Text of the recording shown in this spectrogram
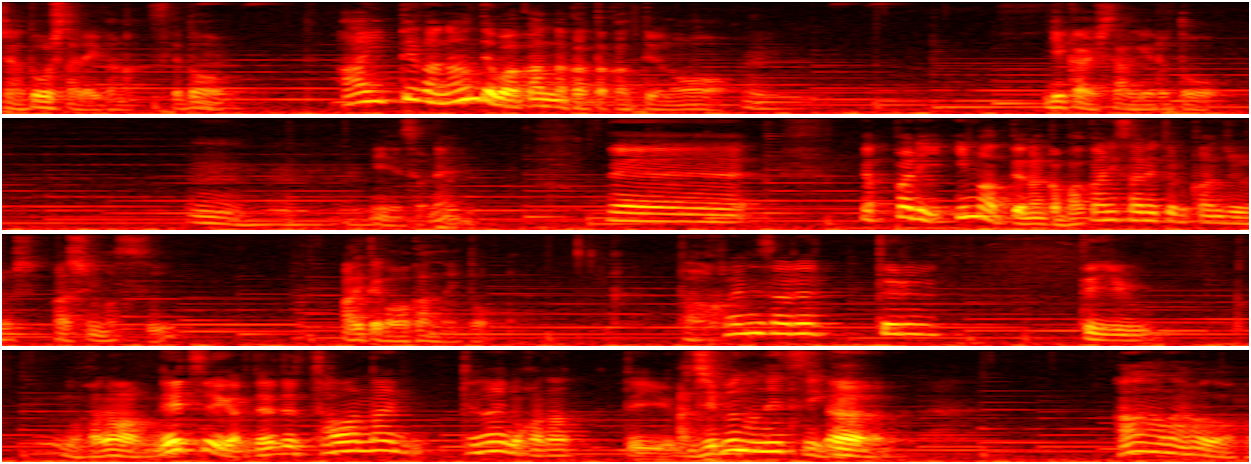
じゃあどうしたらいいかなんですけど、相手が何で分かんなかったかっていうのを理解してあげるといいんですよね、でやっぱり今ってなんかバカにされてる感じはします？相手が分かんないと。バカにされてるっていうのかな？熱意が全然伝わらないてないのかなっていう。自分の熱意が、うん、ああなるほど。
